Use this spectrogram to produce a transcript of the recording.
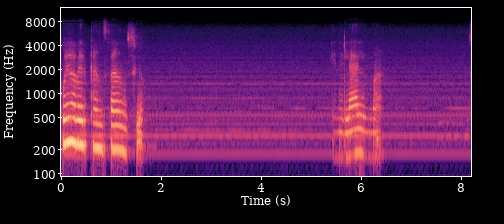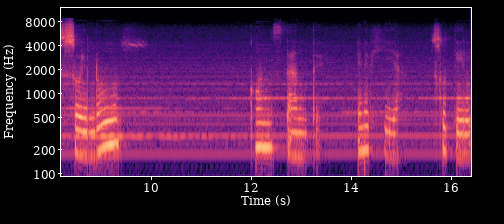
pueda haber cansancio, el alma. Soy luz constante, energía sutil.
